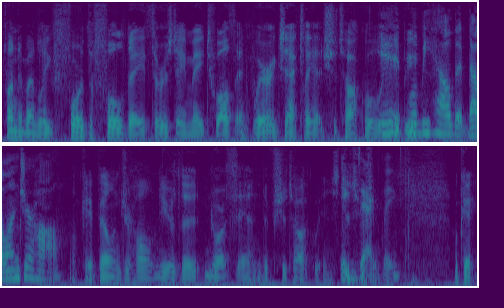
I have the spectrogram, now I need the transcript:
fundamentally for the full day, Thursday, May 12th. And where exactly at Chautauqua will you be? it be? will be held at Bellinger Hall. Okay, Bellinger Hall near the north end of Chautauqua Institution. Exactly. Okay.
